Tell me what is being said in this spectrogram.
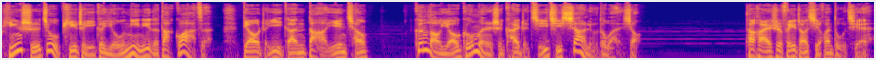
平时就披着一个油腻腻的大褂子，叼着一杆大烟枪，跟老窑工们是开着极其下流的玩笑。他还是非常喜欢赌钱，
